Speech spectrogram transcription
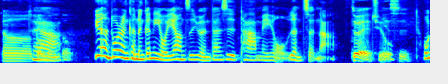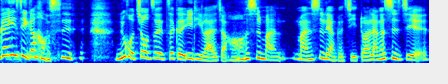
嗯，对啊，因为很多人可能跟你有一样资源，但是他没有认真啊。对，也是。我跟 Easy 刚好是，如果就这这个议题来讲，好像是蛮蛮是两个极端，两个世界。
